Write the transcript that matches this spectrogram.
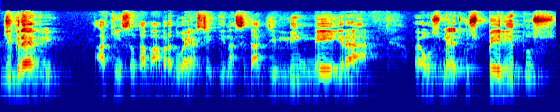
de greve aqui em Santa Bárbara do Oeste e na cidade de Limeira. É, os médicos peritos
